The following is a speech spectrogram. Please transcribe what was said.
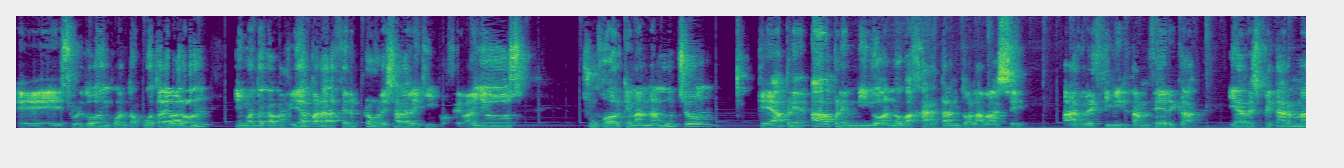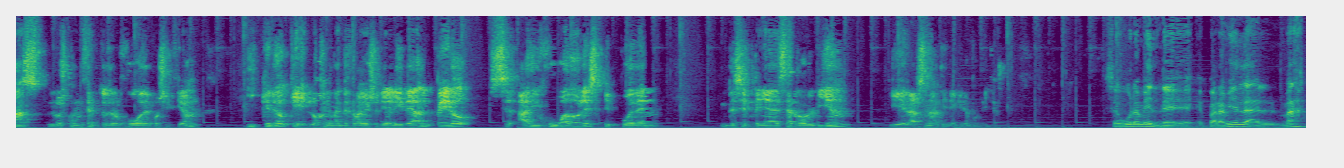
eh, sobre todo en cuanto a cuota de balón y en cuanto a capacidad para hacer progresar al equipo. Ceballos es un jugador que manda mucho, que ha, aprendido a no bajar tanto a la base, a recibir tan cerca y a respetar más los conceptos del juego de posición. Y creo que, lógicamente, Ceballos sería el ideal, pero hay jugadores que pueden desempeñar ese rol bien y el Arsenal tiene que ir por ellos. Seguramente, eh, para mí más,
